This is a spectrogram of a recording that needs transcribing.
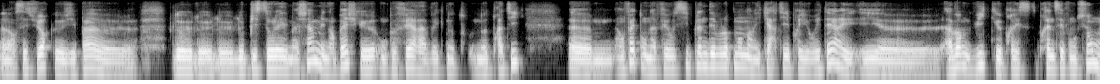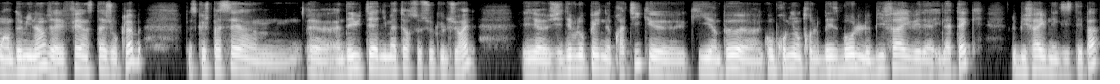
Alors c'est sûr que j'ai pas euh, le, le, le, pistolet et machin, mais n'empêche qu'on peut faire avec notre, notre pratique. Euh, en fait, on a fait aussi plein de développement dans les quartiers prioritaires et, et euh, avant que Vic prenne ses fonctions, moi en 2001, j'avais fait un stage au club parce que je passais un, euh, un DUT animateur socioculturel et euh, j'ai développé une pratique euh, qui est un peu un compromis entre le baseball, le B5 et la, tech. Le B5 n'existait pas,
